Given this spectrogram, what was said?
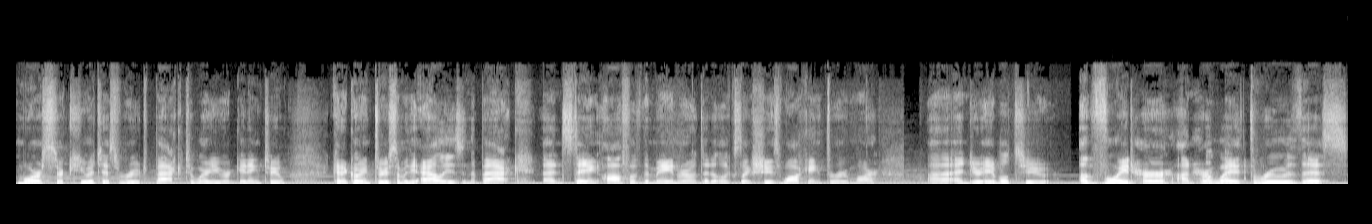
more circuitous route back to where you were getting to, kind of going through some of the alleys in the back and staying off of the main road that it looks like she's walking through more. Uh, and you're able to avoid her on her way through this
